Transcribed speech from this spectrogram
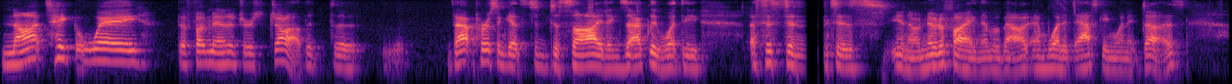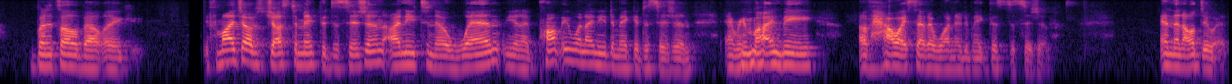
not take away the fund manager's job the, the that person gets to decide exactly what the assistant is, you know, notifying them about and what it's asking when it does. But it's all about like, if my job is just to make the decision, I need to know when, you know, prompt me when I need to make a decision and remind me of how I said I wanted to make this decision. And then I'll do it,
